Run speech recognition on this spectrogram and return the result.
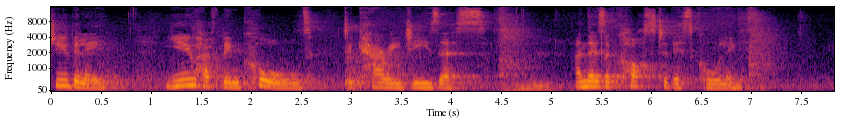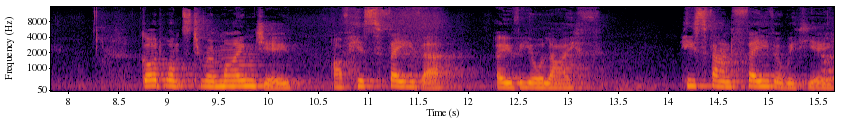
Jubilee, you have been called to carry Jesus, and there's a cost to this calling. God wants to remind you of his favour over your life. He's found favour with you,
